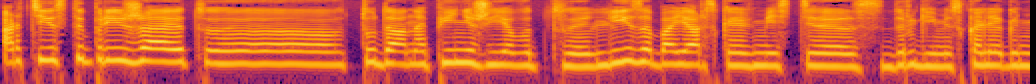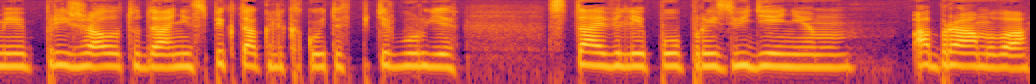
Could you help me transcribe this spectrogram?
Артисты приезжают э, туда, на Пинежье. Вот Лиза Боярская вместе с другими, с коллегами приезжала туда. Они спектакль какой-то в Петербурге ставили по произведениям Абрамова.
